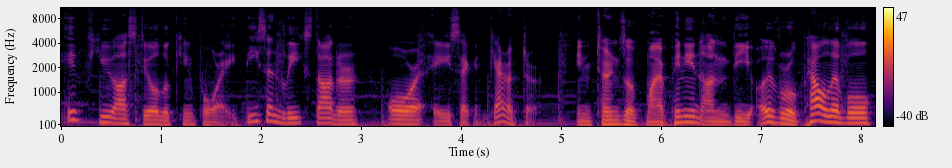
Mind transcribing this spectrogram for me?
if you are still looking for a decent league starter or a second character. In terms of my opinion on the overall power level,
